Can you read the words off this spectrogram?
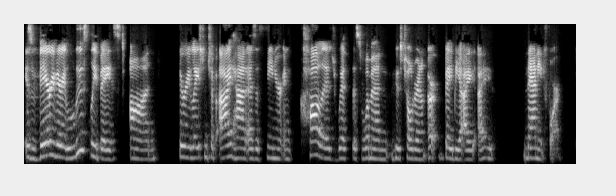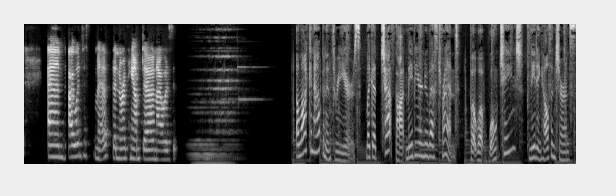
is very, very loosely based on the relationship I had as a senior in college with this woman whose children or baby I, I nannied for. And I went to Smith in Northampton. I was. A lot can happen in three years, like a chatbot may be your new best friend. But what won't change? Needing health insurance.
